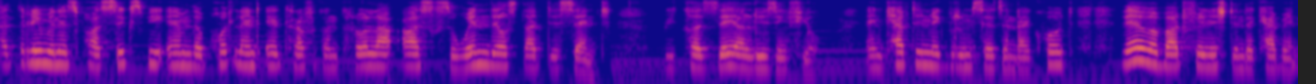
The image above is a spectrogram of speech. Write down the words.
At 3 minutes past 6 p.m., the Portland Air Traffic Controller asks when they'll start descent because they are losing fuel. And Captain McBroom says, and I quote, they have about finished in the cabin.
